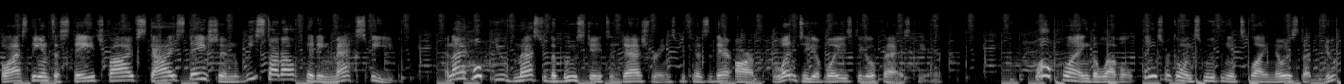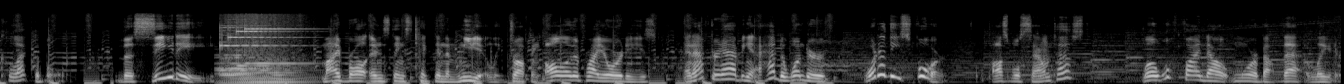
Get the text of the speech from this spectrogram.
Blasting into Stage 5 Sky Station, we start off hitting max speed, and I hope you've mastered the boost gates and dash rings because there are plenty of ways to go fast here. While playing the level, things were going smoothly until I noticed a new collectible, the CD! My brawl instincts kicked in immediately, dropping all other priorities, and after nabbing it I had to wonder, what are these for? A possible sound test? Well, we'll find out more about that later.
